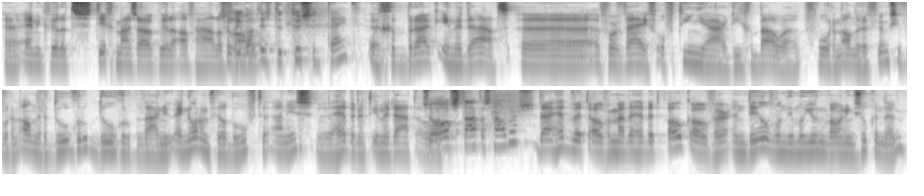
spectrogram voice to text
Uh, en ik wil het stigma zou ik willen afhalen Sorry, van... wat is de tussentijd? Uh, gebruik inderdaad uh, voor vijf of tien jaar die gebouwen voor een andere functie, voor een andere doelgroep. Doelgroepen waar nu enorm veel behoefte aan is. We hebben het inderdaad over... Zoals statushouders? Daar hebben we het over, maar we hebben het ook over een deel van die miljoen woningzoekenden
